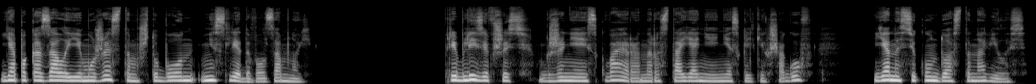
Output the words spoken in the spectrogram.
я показала ему жестом, чтобы он не следовал за мной. Приблизившись к жене Эсквайра на расстоянии нескольких шагов, я на секунду остановилась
